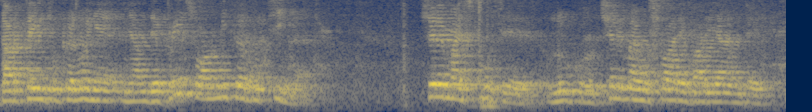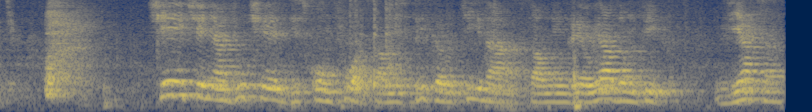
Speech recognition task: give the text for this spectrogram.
Dar pentru că noi ne, ne-am deprins o anumită rutină, cele mai scurte lucruri, cele mai ușoare variante, ceea ce ne aduce disconfort sau ne strică rutina sau ne îngreuiază un pic viața,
